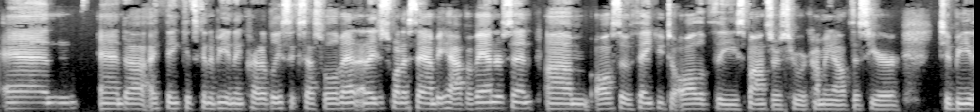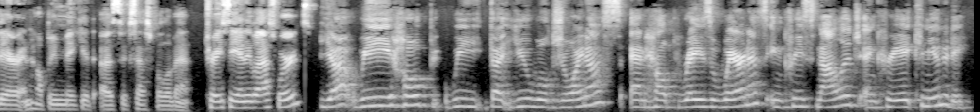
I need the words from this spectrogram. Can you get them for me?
and and uh, I think it's going to be an incredibly successful event. And I just want to say on behalf of Anderson, um, also thank you to all of the sponsors who are coming out this year to be there and helping make it a successful event. Tracy, any last words? Yeah, we hope we that you will join us and help raise awareness, increase knowledge, and create community.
